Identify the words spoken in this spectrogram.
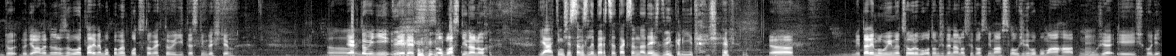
do, doděláme ten rozhovor tady nebo pojďme pod strom? Jak to vidíte s tím deštěm? Uh, Jak to vidí vědec z oblasti nano? Já tím, že jsem z Liberce, tak jsem na déšť zvyklý. Takže... My tady mluvíme celou dobu o tom, že ten nanosvět vlastně má sloužit nebo pomáhat. Hmm. Může i škodit?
